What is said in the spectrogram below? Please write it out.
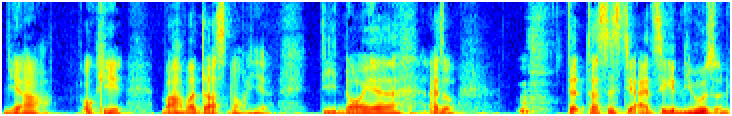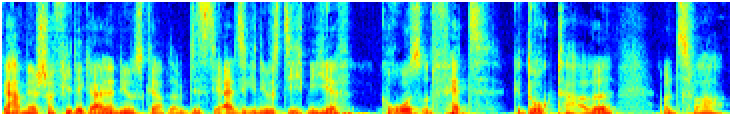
ja, okay, machen wir das noch hier. Die neue, also, da- das ist die einzige News und wir haben ja schon viele geile News gehabt, aber das ist die einzige News, die ich mir hier groß und fett gedruckt habe. Und zwar,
